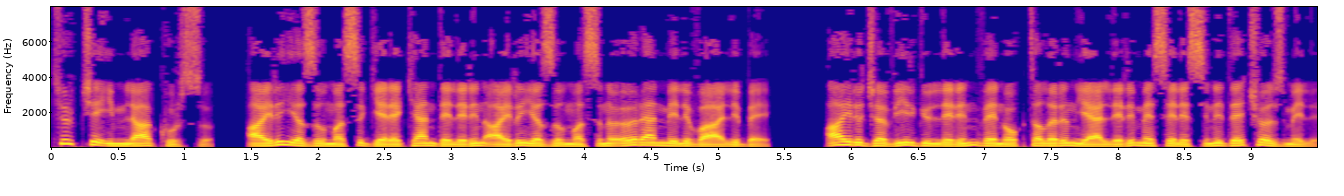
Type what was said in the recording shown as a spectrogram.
Türkçe imla kursu. Ayrı yazılması gereken delerin ayrı yazılmasını öğrenmeli vali bey. Ayrıca virgüllerin ve noktaların yerleri meselesini de çözmeli.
